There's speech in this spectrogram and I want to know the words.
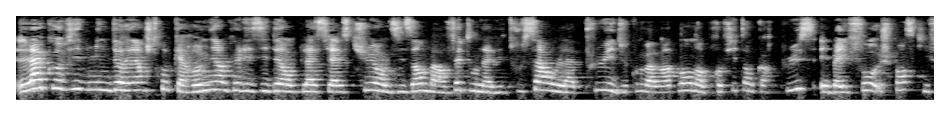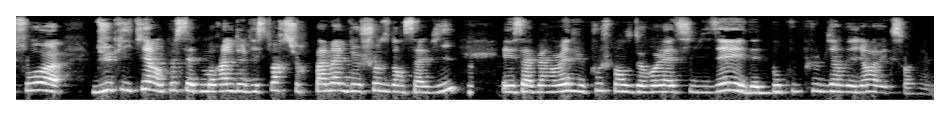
la Covid, mine de rien, je trouve qu'a remis un peu les idées en place là-dessus en disant, bah, en fait, on avait tout ça, on l'a plus, et du coup, bah, maintenant, on en profite encore plus. Et bah, il faut, je pense qu'il faut euh, dupliquer un peu cette morale de l'histoire sur pas mal de choses dans sa vie. Et ça permet, du coup, je pense, de relativiser et d'être beaucoup plus bienveillant avec soi-même.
